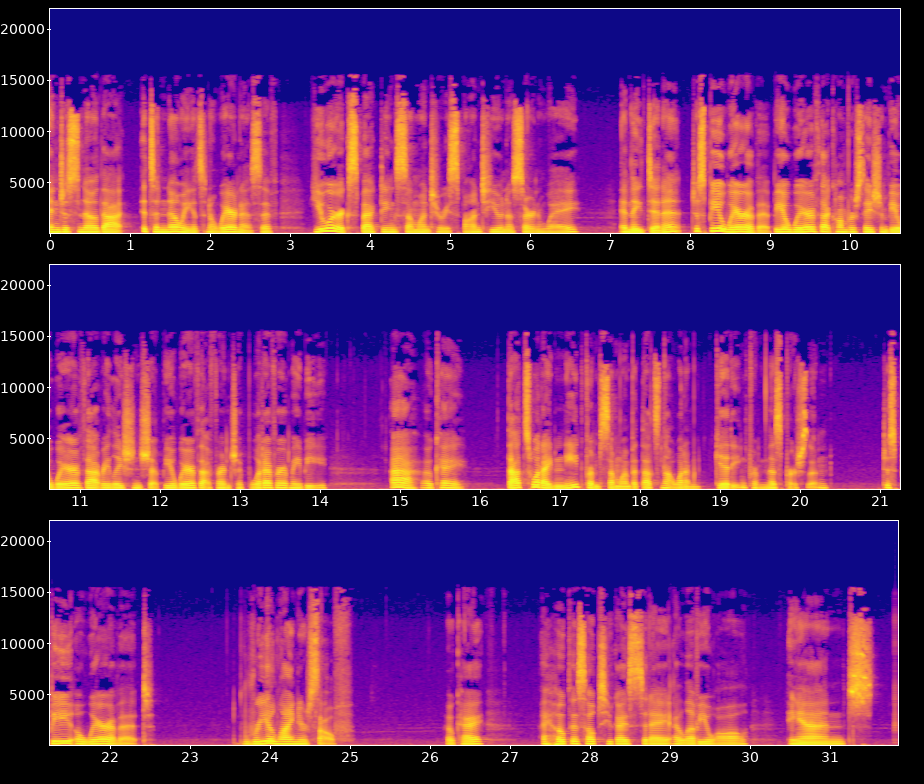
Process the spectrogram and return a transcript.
And just know that it's a knowing, it's an awareness. If you were expecting someone to respond to you in a certain way and they didn't, just be aware of it. Be aware of that conversation, be aware of that relationship, be aware of that friendship, whatever it may be. Ah, okay. That's what I need from someone, but that's not what I'm getting from this person. Just be aware of it. Realign yourself. Okay? I hope this helps you guys today. I love you all. And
